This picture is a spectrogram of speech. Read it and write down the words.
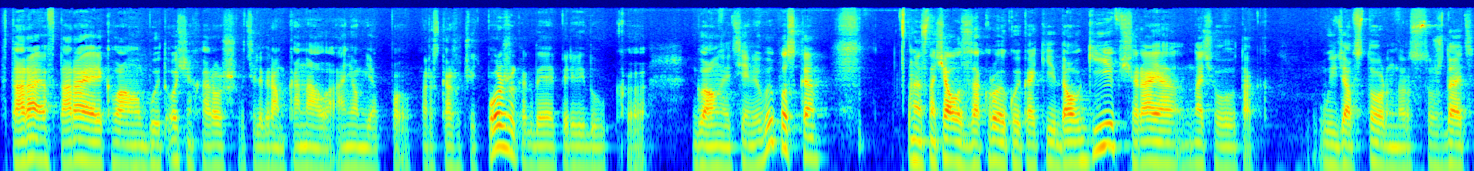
вторая, вторая реклама будет очень хорошего телеграм-канала, о нем я расскажу чуть позже, когда я перейду к главной теме выпуска. Сначала закрою кое-какие долги. Вчера я начал так, уйдя в сторону, рассуждать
